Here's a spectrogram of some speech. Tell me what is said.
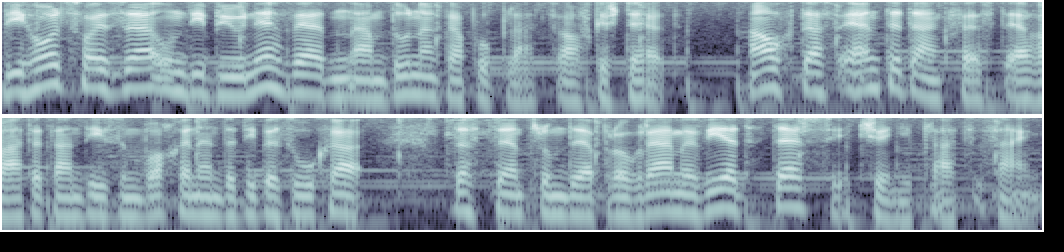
Die Holzhäuser und die Bühne werden am Dunakapu-Platz aufgestellt. Auch das Erntedankfest erwartet an diesem Wochenende die Besucher. Das Zentrum der Programme wird der Sitscheni-Platz sein.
